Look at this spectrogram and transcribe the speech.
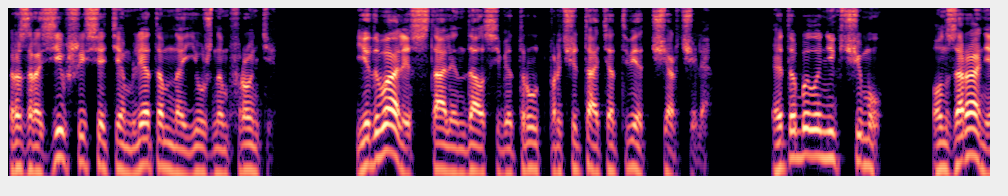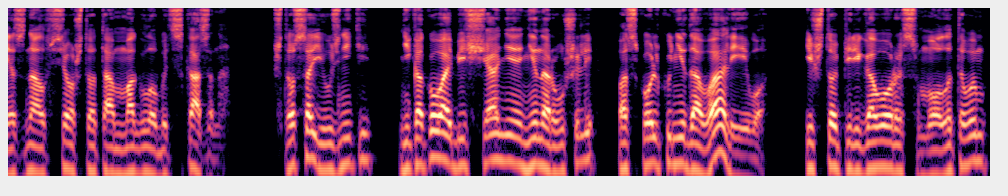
разразившейся тем летом на Южном фронте. Едва ли Сталин дал себе труд прочитать ответ Черчилля. Это было ни к чему. Он заранее знал все, что там могло быть сказано. Что союзники никакого обещания не нарушили, поскольку не давали его, и что переговоры с Молотовым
